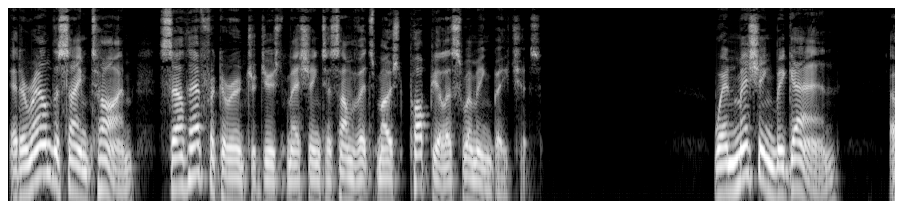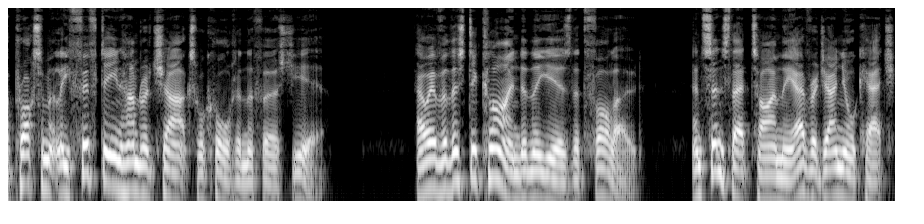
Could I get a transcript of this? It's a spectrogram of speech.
At around the same time, South Africa introduced meshing to some of its most popular swimming beaches. When meshing began, approximately 1,500 sharks were caught in the first year. However, this declined in the years that followed, and since that time the average annual catch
